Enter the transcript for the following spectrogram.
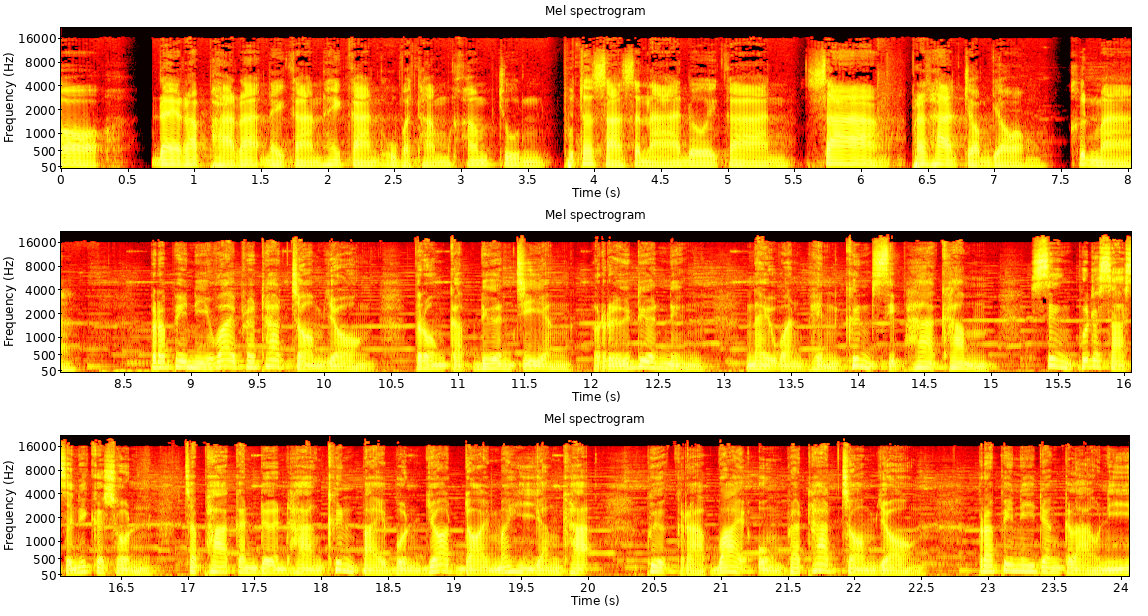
ก็ได้รับภาระในการให้การอุปถัมภ์ค้ำจุน พุทธศาสนาโดยการสร้างพระธาตุจอมยองขึ้นมา ประเพณีไหว้พระธาตุจอมยอง ตรงกับเดือนเจียงหรือเดือนหนึ่ง ในวันเพ็ญขึ้น 15ค่ำซึ่งพุทธศาสนิกชนจะพากันเดินทางขึ้นไปบนยอดดอยมหิยังคะ เพื่อกราบไหว้องค์พระธาตุจอมยอง ประเพณีดังกล่าวนี้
